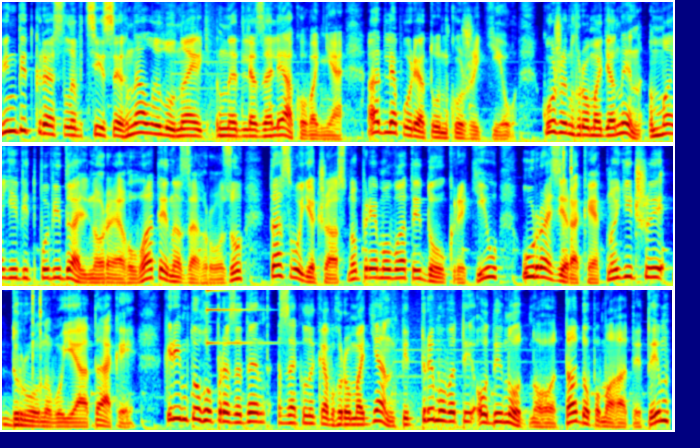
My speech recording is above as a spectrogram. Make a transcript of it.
Він підкреслив, ці сигнали лунають не для залякування, а для порятунку життів. Кожен громадянин має відповідально реагувати на загрозу та своєчасно прямувати до укриттів у разі ракетної чи дронової атаки. Крім того, президент закликав громадян підтримувати один одного та допомагати тим,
